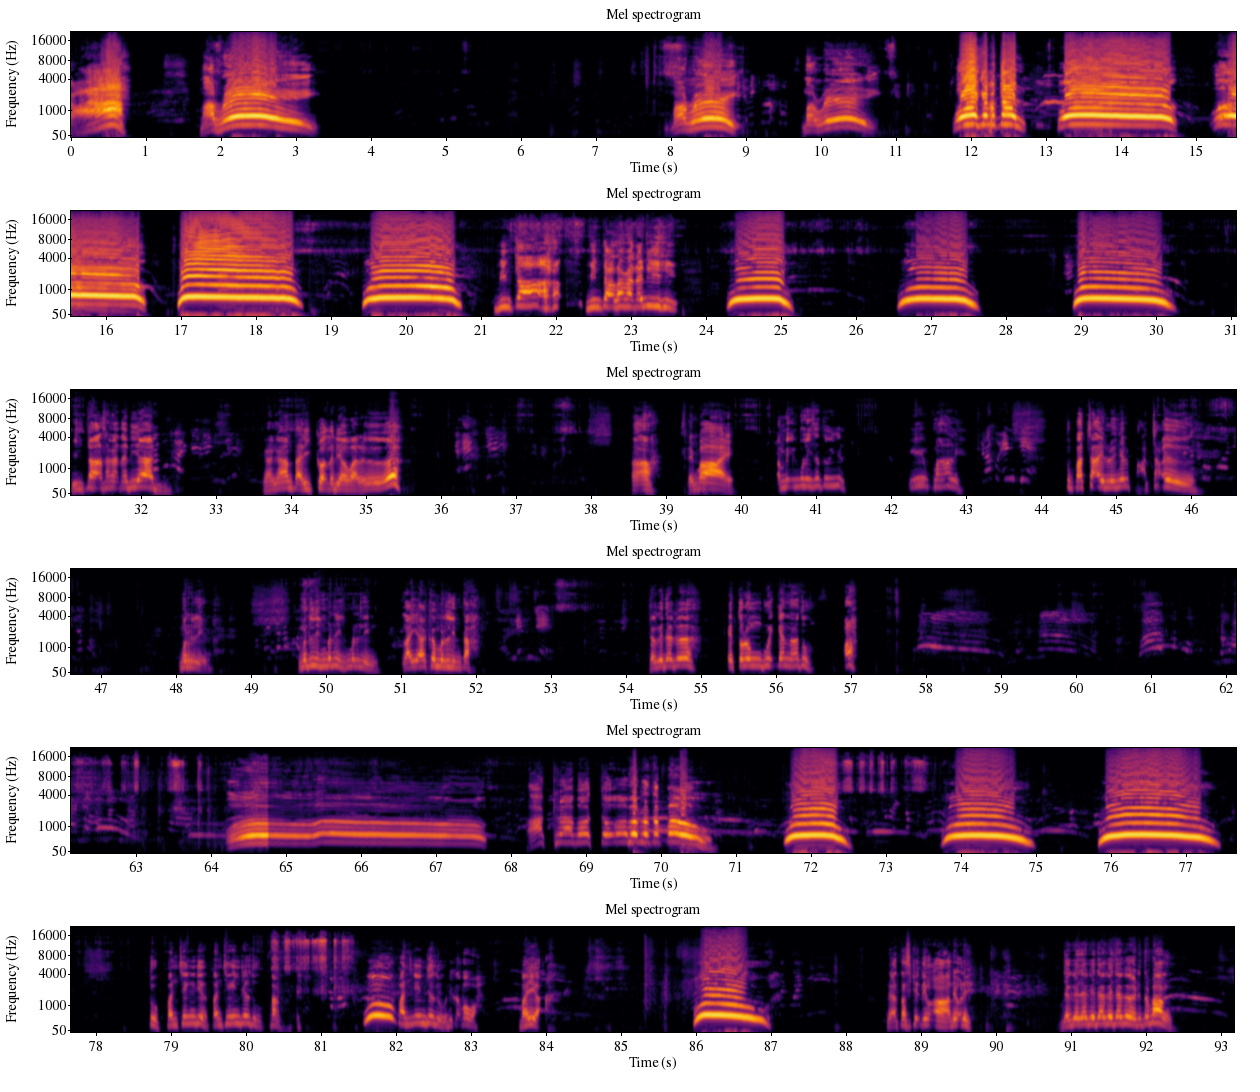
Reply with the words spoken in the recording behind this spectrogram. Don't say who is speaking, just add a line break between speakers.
Ah! Mari! Mari! Mari! Wah, kapital! Wow! Wow! Woo! Woo! Minta, minta sangat tadi. Woo! Woo! Woo! Minta sangat tadi kan. Ngam tak record tadi awal. Uh. Ah, ah, standby. Ambil boleh satu je. Ni mahal ni.
Kenapa NJ?
Tu pacak dulu je. Pacak je. Merlin. Merlin, Merlin, Merlin. Layarkan Merlin tah. Jaga-jaga. Eh tolong guitkan lah tu. Alah. Oh. Akraboto bertopo. Woo! Woo! Woo! Tu pancing dia, pancing angel tu, bang. Woo, pancing angel tu dekat bawah. Tak? Woo! Naik atas sikit tengok. Ah, tengok ni. Jaga jaga jaga jaga dia terbang.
